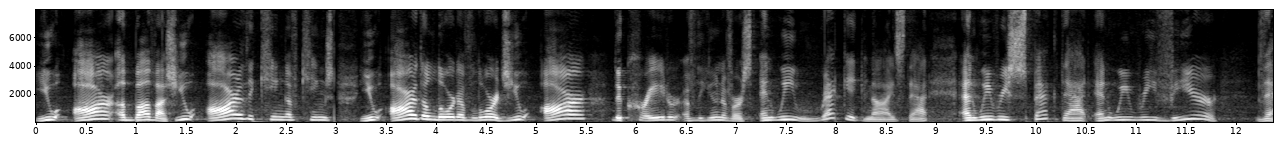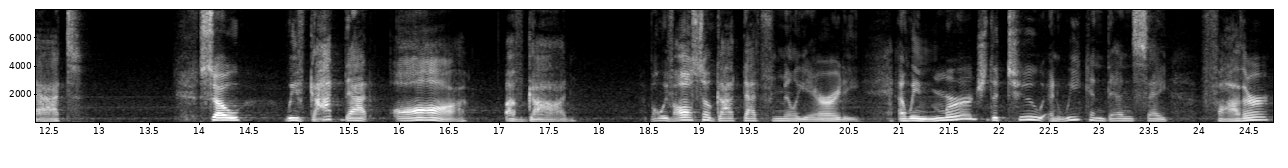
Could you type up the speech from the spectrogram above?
You are above us. You are the King of Kings. You are the Lord of Lords. You are the creator of the universe. And we recognize that and we respect that and we revere that. So we've got that awe of God, but we've also got that familiarity. And we merge the two and we can then say, Father,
